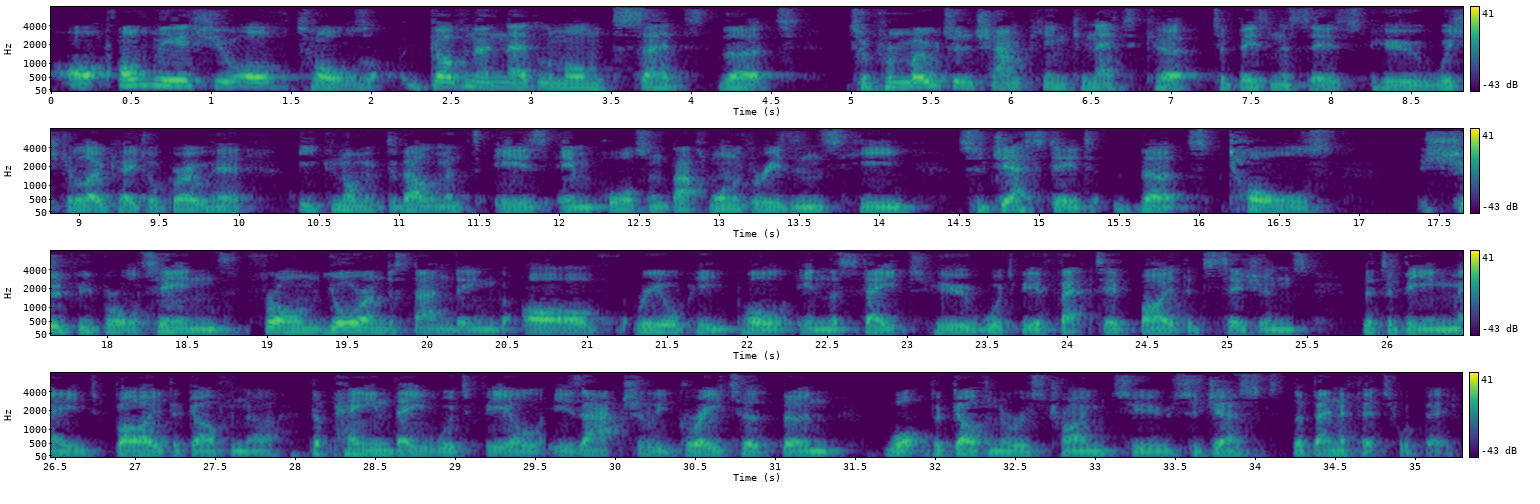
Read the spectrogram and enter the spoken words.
On the issue of tolls, Governor Ned Lamont said that to promote and champion Connecticut to businesses who wish to locate or grow here, economic development is important. That's one of the reasons he suggested that tolls should be brought in from your understanding of real people in the state who would be affected by the decisions that are being made by the governor, the pain they would feel is actually greater than what the governor is trying to suggest the benefits would be.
